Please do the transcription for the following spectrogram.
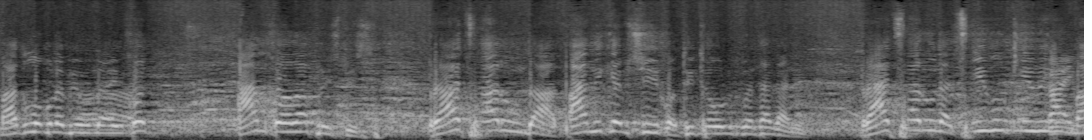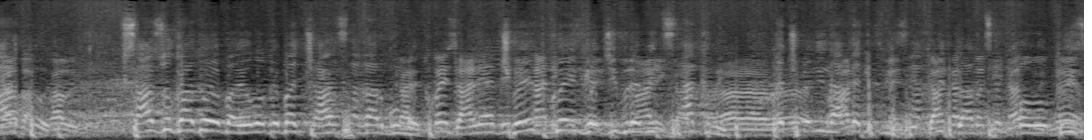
მადლობლები უნდა იყოთ ამ ყველაფრისთვის. რაც არ უნდა პანიკებში იყო თითოეული თქვენთაგანი. რაც არ უნდა წივილ-კივილი მართო. საზოგადოება ელოდება ჯანს აღარ გუმეთ. ჩვენ თქვენ გეჯიბრებით საქმე და ჩვენი ნაკეთები გაგცემ ყოველთვის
